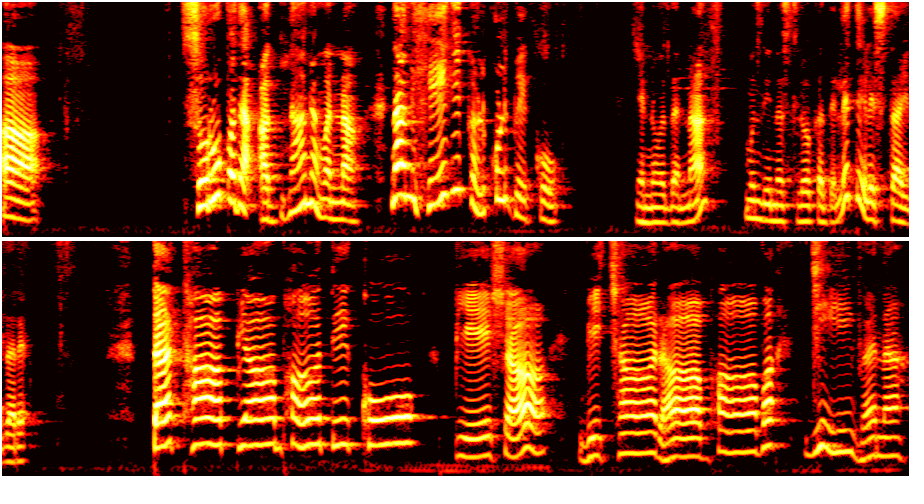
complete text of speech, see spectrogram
ಆ ಸ್ವರೂಪದ ಅಜ್ಞಾನವನ್ನು ನಾನು ಹೇಗೆ ಕಳ್ಕೊಳ್ಬೇಕು ಎನ್ನುವುದನ್ನು ಮುಂದಿನ ಶ್ಲೋಕದಲ್ಲಿ ತಿಳಿಸ್ತಾ ಇದ್ದಾರೆ. ತಥಾಪ್ಯಾಭಾತಿ ಕೋಪ್ಯೇಷ ವಿಚಾರಾಭಾವ जीवनः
